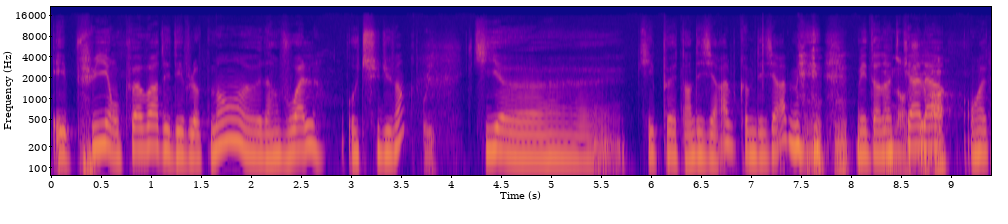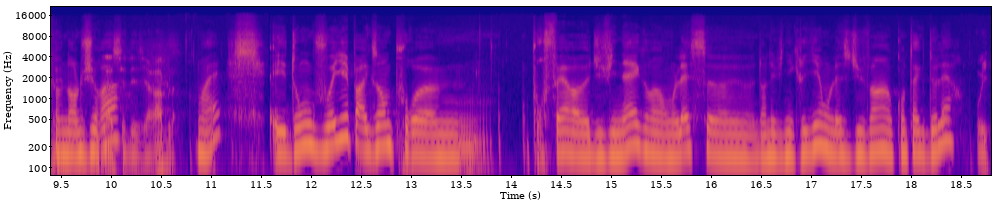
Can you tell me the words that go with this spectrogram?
Et puis on peut avoir des développements euh, d'un voile au-dessus du vin. Oui qui, euh, qui peut être indésirable comme désirable, mais, mmh, mmh. mais dans notre cas, là, ouais, comme dans le Jura. Là, c'est désirable. Ouais. Et donc, vous voyez, par exemple, pour, euh, pour faire euh, du vinaigre, on laisse, dans les vinaigriers, on laisse du vin au contact de l'air. Oui.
